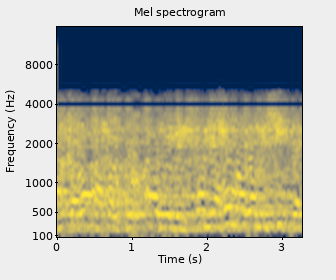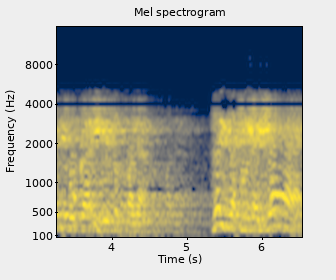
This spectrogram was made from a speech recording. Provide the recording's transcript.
قراءة القرآن من فم عمر من شدة بكائه في الصلاة. ليلة ليلات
